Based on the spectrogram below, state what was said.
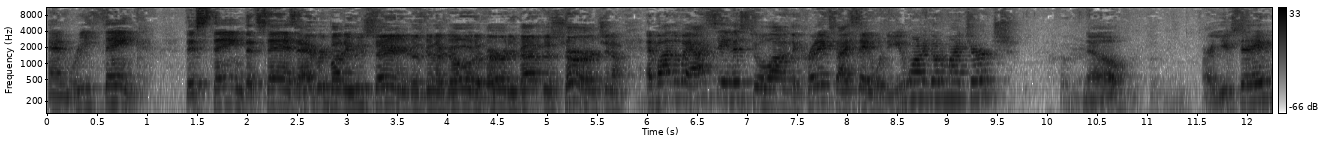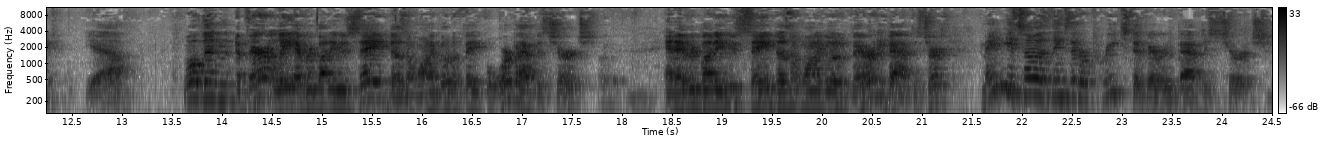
and rethink this thing that says everybody who's saved is going to go to Verity Baptist Church. You know. And by the way, I say this to a lot of the critics. I say, well, do you want to go to my church? No. Are you saved? Yeah. Well, then apparently everybody who's saved doesn't want to go to Faithful Word Baptist Church. And everybody who's saved doesn't want to go to Verity Baptist Church. Maybe it's some of the things that are preached at Verity Baptist Church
